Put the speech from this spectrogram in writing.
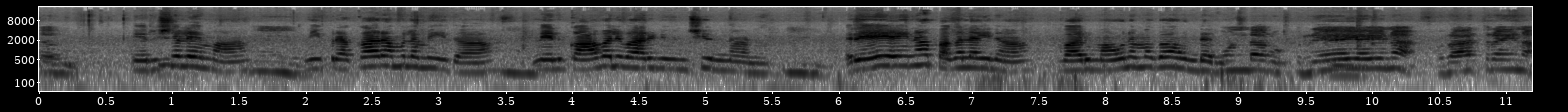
చదువు. ఎరుషలేమా? నీ ప్రకారముల మీద నేను కావలి వారిని ఉంచి ఉన్నాను. రే అయినా పగలైనా వారు మౌనముగా ఉండరు. ఉండరు. రే అయినా రాత్రి అయినా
